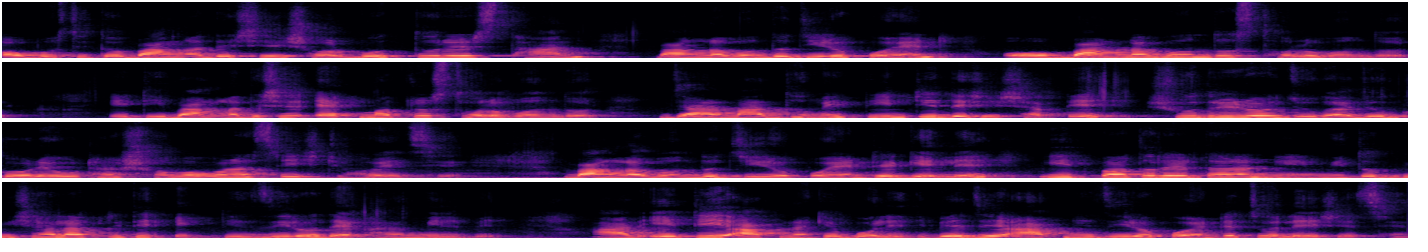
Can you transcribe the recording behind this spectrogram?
অবস্থিত বাংলাদেশের সর্বোত্তরের স্থান বাংলা বন্দর জিরো পয়েন্ট ও বাংলা বন্দর স্থলবন্দর। এটি বাংলাদেশের একমাত্র স্থলবন্দর, যার মাধ্যমে তিনটি দেশের সাথে সুদৃঢ় যোগাযোগ গড়ে ওঠার সম্ভাবনা সৃষ্টি হয়েছে। বাংলা বন্দর জিরো পয়েন্টে গেলে ইট পাথরের দ্বারা নির্মিত বিশাল আকৃতির একটি জিরো দেখা মিলবে। আর এটি আপনাকে বলে দিবে যে আপনি জিরো পয়েন্টে চলে এসেছেন।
